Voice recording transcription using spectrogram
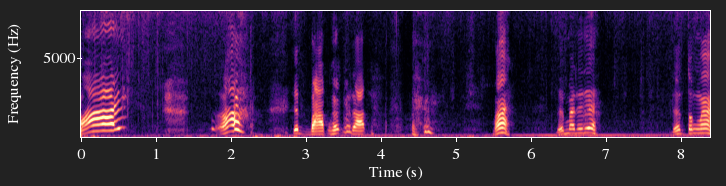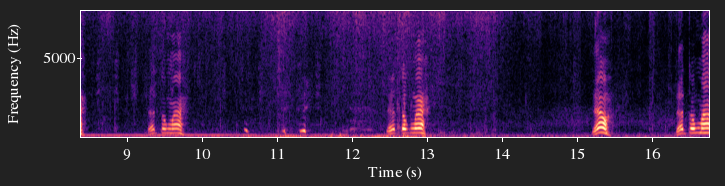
ว้ายอ่าเฮ็ดบาปครับกระดาษ มา เดินมาดิดิเดินตรงมา เดินตรงมา เดินตรงมาเร็วเดินตรงมา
